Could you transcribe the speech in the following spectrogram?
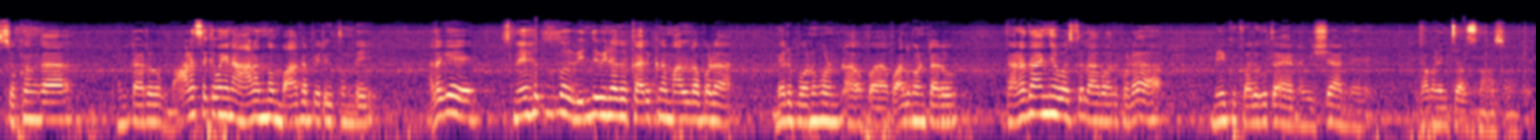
సుఖంగా ఉంటారు. మానసికమైన ఆనందం బాగా పెరుగుతుంది. అలాగే స్నేహితులతో విందు వినోద కార్యక్రమాల్లో కూడా మీరు పాల్గొ పాల్గొంటారు. ధనధాన్య వస్తు లాభాలు కూడా మీకు కలుగుతాయన్న విషయాన్ని గమనించాల్సిన అవసరం ఉంటుంది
